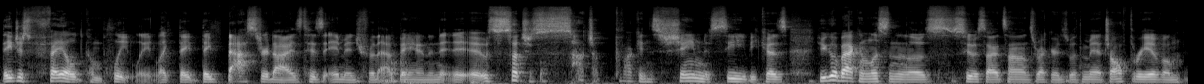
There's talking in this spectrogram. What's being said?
They just failed completely. Like they, they bastardized his image for that band. And it, it was such a, such a fucking shame to see because you go back and listen to those Suicide Silence records with Mitch, all three of them,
